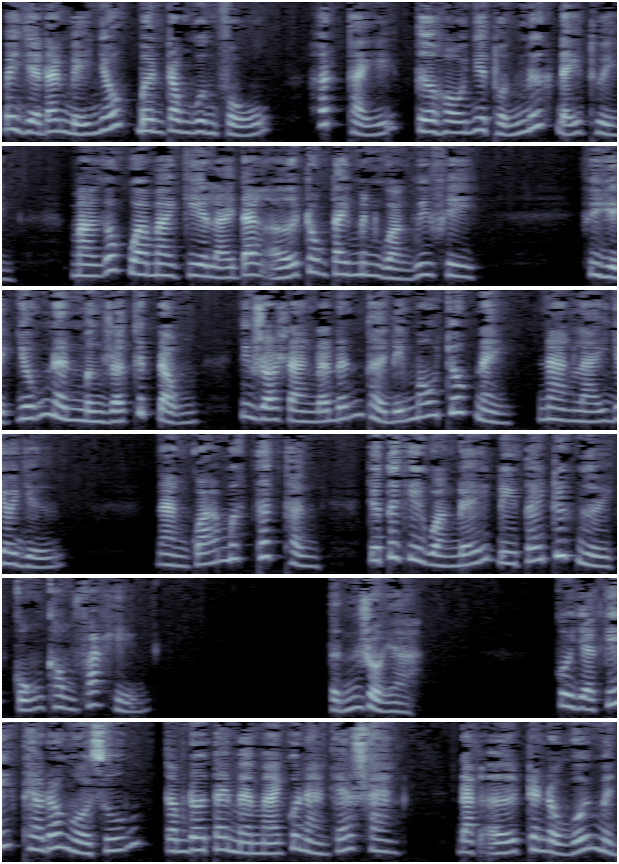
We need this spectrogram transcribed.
bây giờ đang bị nhốt bên trong quân phủ, hết thảy tựa hồ như thuận nước đẩy thuyền, mà gốc hoa mai kia lại đang ở trong tay Minh Hoàng Quý Phi. Phi Duyệt vốn nên mừng rỡ kích động, nhưng rõ ràng đã đến thời điểm mấu chốt này, nàng lại do dự. Nàng quá mất thất thần, cho tới khi hoàng đế đi tới trước người cũng không phát hiện. Tỉnh rồi à? Cô giả kiết theo đó ngồi xuống, cầm đôi tay mềm mại của nàng kéo sang, đặt ở trên đầu gối mình.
